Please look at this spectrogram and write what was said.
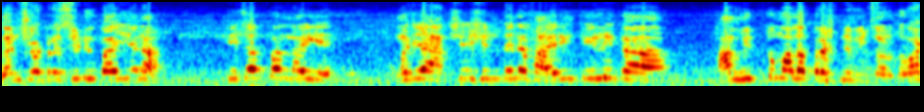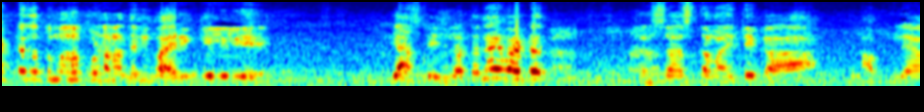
गनशॉट रेसिड्यू पाहिजे ना? तिच्यात पण नाहीये. म्हणजे अक्षय शिंदेने फायरिंग केली का? हा मी तुम्हाला प्रश्न विचारतो. वाटतं का तुम्हाला कोणाला त्यांनी फायरिंग केलेली आहे? या स्टेजला तर नाही वाटत. कसं असतं माहितीये का? आपल्या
